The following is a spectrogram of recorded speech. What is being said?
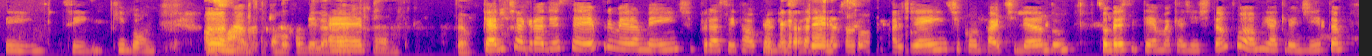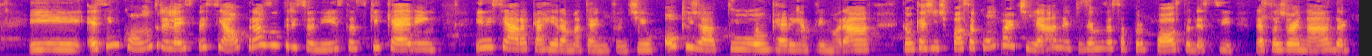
Sim, sim, que bom. Olha Ana, lá, a roupa dele é... aberta. Então. Quero te agradecer, primeiramente, por aceitar o convite com a gente, compartilhando sobre esse tema que a gente tanto ama e acredita. E esse encontro ele é especial para as nutricionistas que querem iniciar a carreira materno-infantil ou que já atuam, querem aprimorar. Então, que a gente possa compartilhar, né? Fizemos essa proposta desse, dessa jornada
